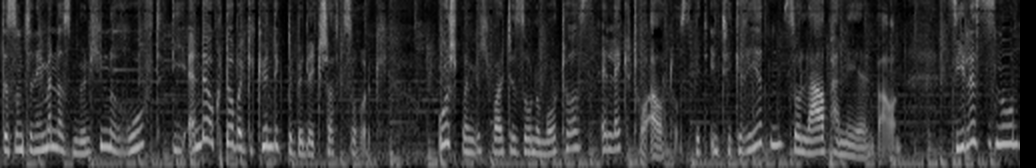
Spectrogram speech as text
Das Unternehmen aus München ruft die Ende Oktober gekündigte Belegschaft zurück. Ursprünglich wollte Sono Motors Elektroautos mit integrierten Solarpanelen bauen. Ziel ist es nun,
